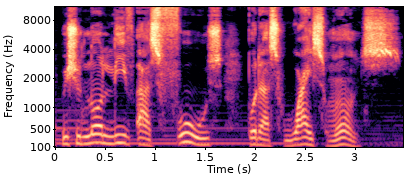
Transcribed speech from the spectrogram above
We should not live as fools, but as wise ones.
